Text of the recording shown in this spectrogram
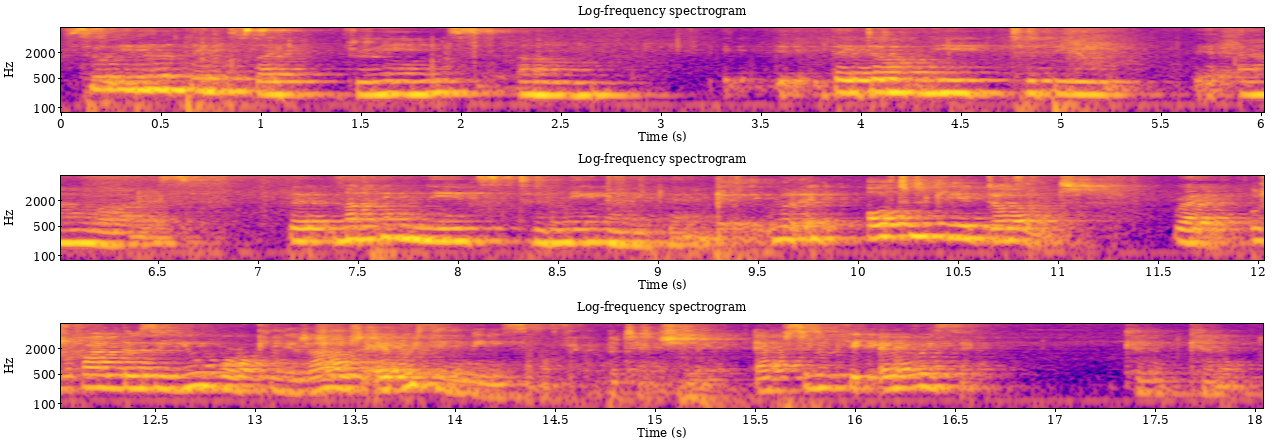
So even things like dreams, um, they don't need to be analyzed. That nothing needs to mean anything. But it- ultimately, it doesn't. Right. But while there's a you working it out, everything means something potentially. Absolutely everything can can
